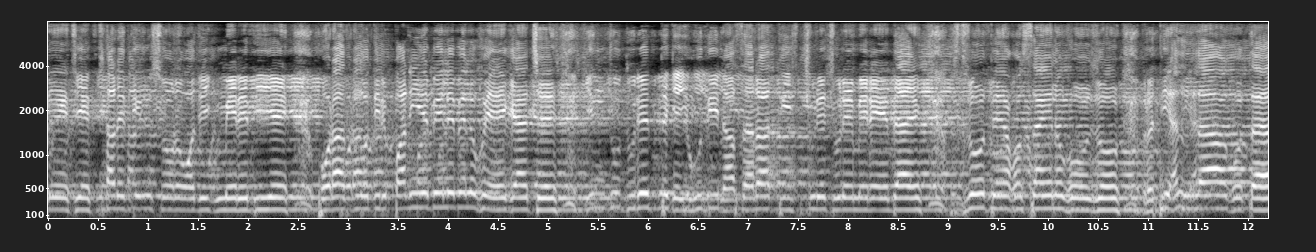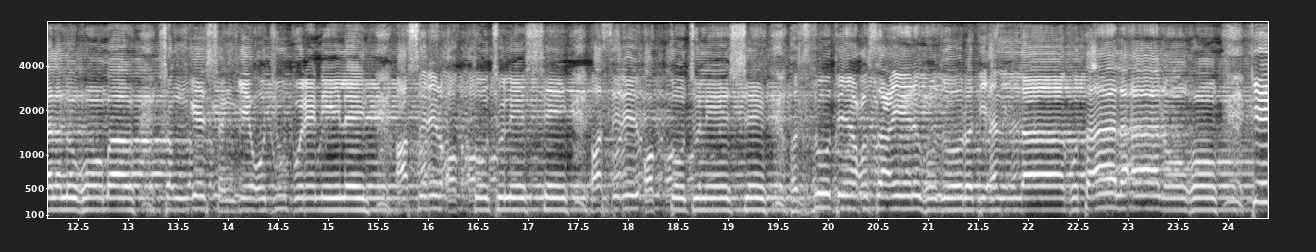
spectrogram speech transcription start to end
দিয়েছে, সাড়ে তিনশোর অধিক মেরে দিয়ে। ফোরাত নদীর পানি এবেলেবেল হয়ে গেছে। কিন্তু দূরের থেকে ইহুদি, নাসারা তীর ছুঁড়ে ছুঁড়ে মেরে দেয়। হজরতে হোসাইন হুজুর রতি আল্লাহ সঙ্গে সঙ্গে অজু করে নিলেন। আসরের অক্ত চলে এসছে, আসরের অক্ত চলে এসছে। হজরতে হোসাইন হুজুর রতি আল্লাহ কি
